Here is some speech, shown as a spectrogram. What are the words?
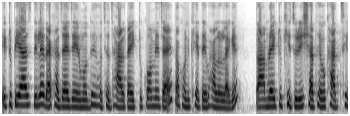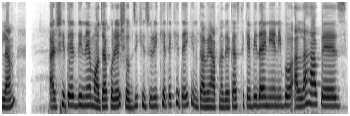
একটু পেঁয়াজ দিলে দেখা যায় যে এর মধ্যে হচ্ছে ঝালটা একটু কমে যায়, তখন খেতে ভালো লাগে। তো আমরা একটু খিচুড়ির সাথেও খাচ্ছিলাম। আর শীতের দিনে মজা করে সবজি খিচুড়ি খেতে খেতেই কিন্তু আমি আপনাদের কাছ থেকে বিদায় নিয়ে নিব। আল্লাহ হাফেজ।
